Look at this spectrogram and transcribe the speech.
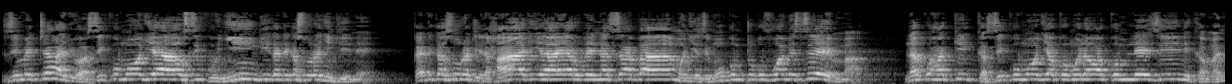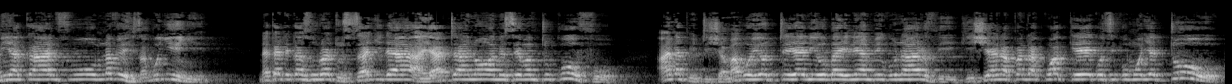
Zimetajwa siku moja au siku nyingi katika sura nyingine. Katika surati al-Hajj aya 47 Mwenyezi Mungu mtukufu amesema na kwa hakika siku moja kwa Mola wako mlezi ni kama miaka alfu mnavyohesabu nyinyi. Na katika suratu Sajida aya tano amesema mtukufu anapitisha mambo yote yaliyo baina ya mbingu na ardhi kisha anapanda kwake kwa siku moja tu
